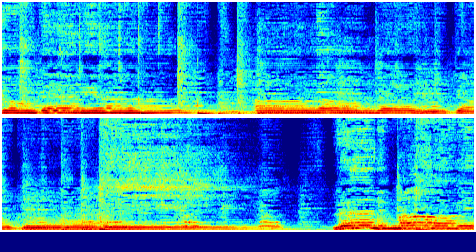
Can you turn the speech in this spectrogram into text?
ကုန်တဲ့ရအလုံးလေးပြောင်းကုန် Let it mommy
